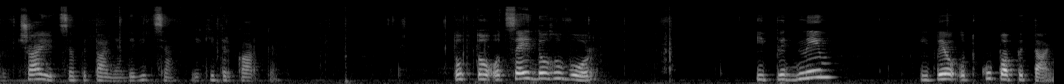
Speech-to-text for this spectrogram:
Вивчають це питання. Дивіться, які три карти. Тобто оцей договор, і під ним йде от купа питань.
